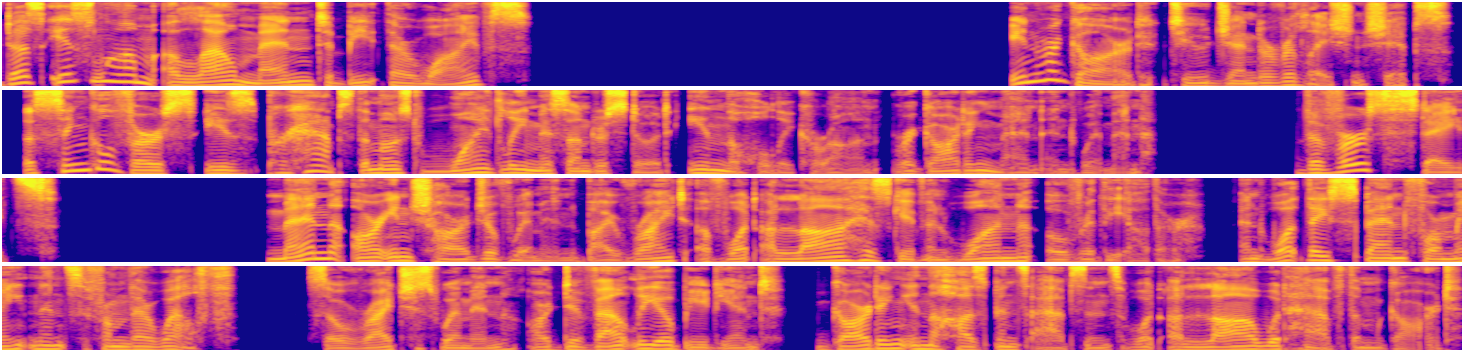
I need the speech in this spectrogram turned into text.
Does Islam allow men to beat their wives? In regard to gender relationships, a single verse is perhaps the most widely misunderstood in the Holy Quran regarding men and women. The verse states Men are in charge of women by right of what Allah has given one over the other, and what they spend for maintenance from their wealth. So righteous women are devoutly obedient, guarding in the husband's absence what Allah would have them guard.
